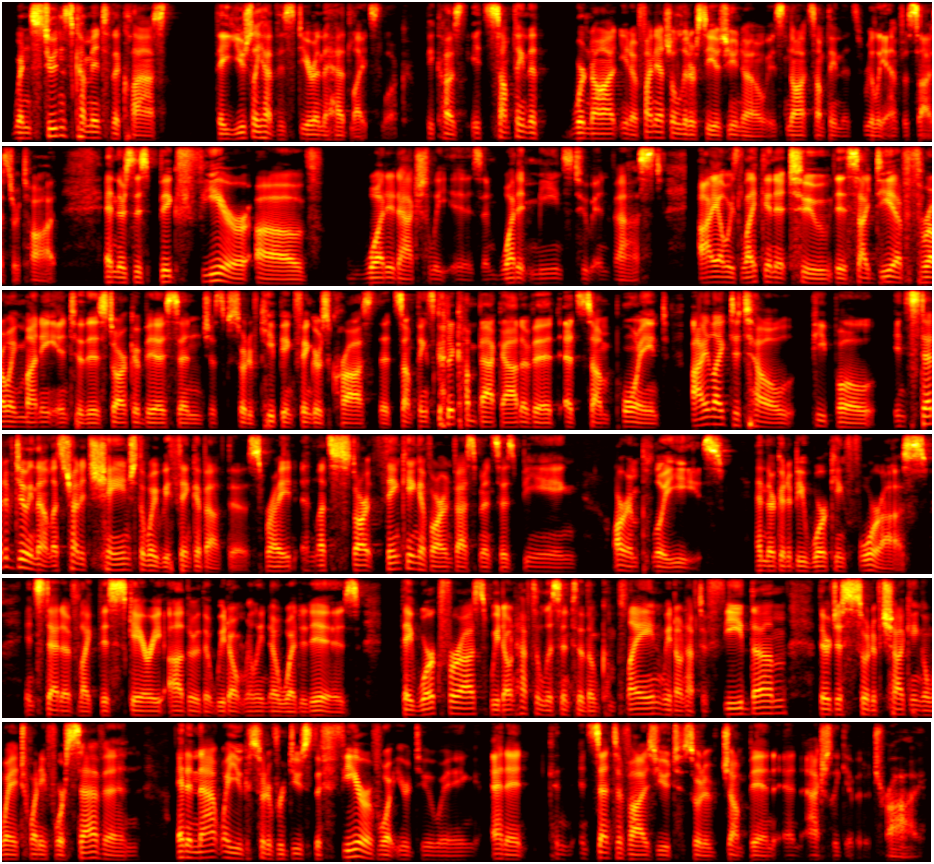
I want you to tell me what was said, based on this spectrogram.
when students come into the class, they usually have this deer in the headlights look because it's something that we're not, you know, financial literacy, as you know, is not something that's really emphasized or taught. And there's this big fear of what it actually is and what it means to invest. I always liken it to this idea of throwing money into this dark abyss and just sort of keeping fingers crossed that something's going to come back out of it at some point. I like to tell people instead of doing that, let's try to change the way we think about this, right? And let's start thinking of our investments as being our employees and they're going to be working for us instead of like this scary other that we don't really know what it is. They work for us. We don't have to listen to them complain. We don't have to feed them. They're just sort of chugging away 24 7. And in that way, you can sort of reduce the fear of what you're doing and it can incentivize you to sort of jump in and actually give it a try.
